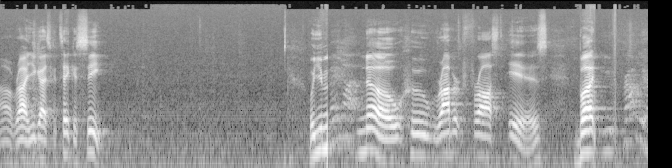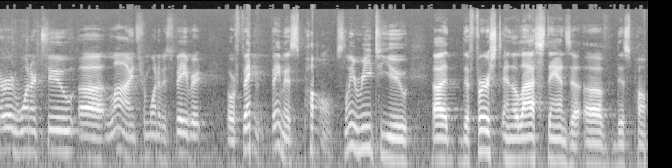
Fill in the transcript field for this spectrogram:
All right, you guys can take a seat. Well, you may not know who Robert Frost is. But you've probably heard one or two uh, lines from one of his favorite or fam- famous poems. Let me read to you uh, the first and the last stanza of this poem.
